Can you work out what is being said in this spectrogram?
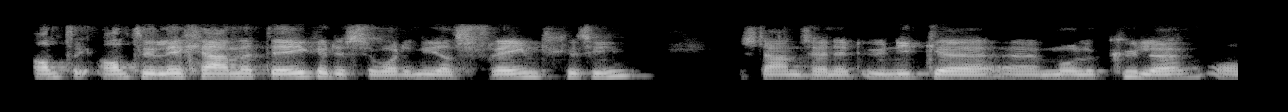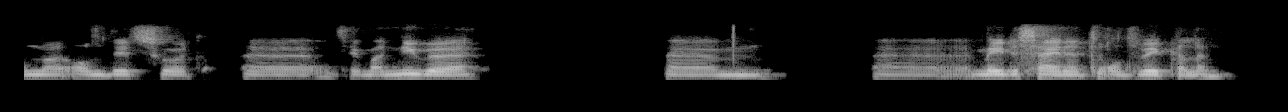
anti antilichamen tegen. Dus ze worden niet als vreemd gezien. Dus daarom zijn het unieke uh, moleculen om, om dit soort zeg maar nieuwe um, medicijnen te ontwikkelen.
